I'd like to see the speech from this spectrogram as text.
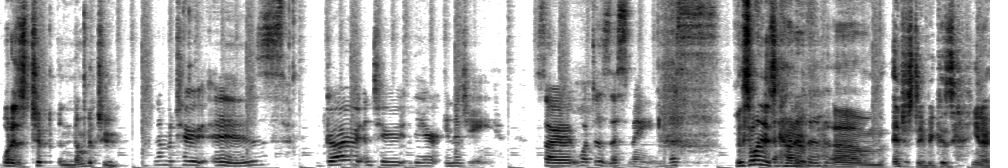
What is tip number two? Number two is go into their energy. So, what does this mean? This This one is kind of um, interesting because you know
